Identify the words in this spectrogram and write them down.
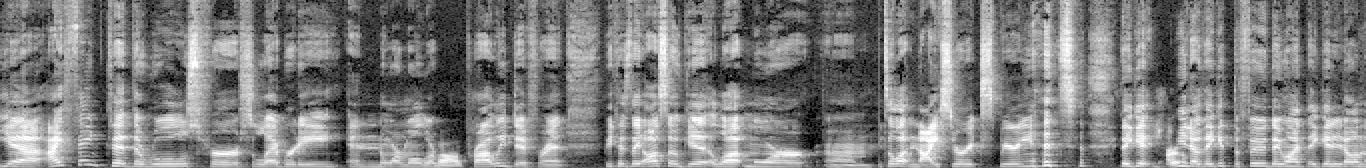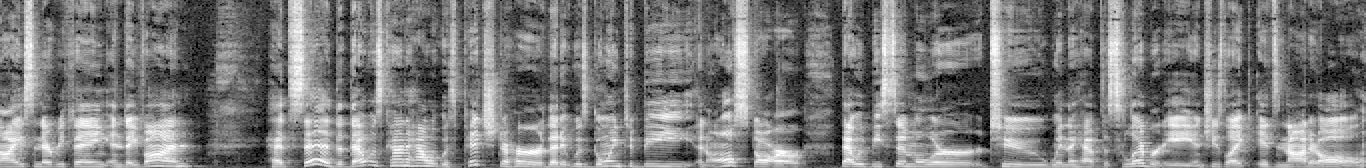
Yeah, I think that the rules for celebrity and normal are probably different because they also get a lot more um, it's a lot nicer experience they get True. you know they get the food they want they get it all nice and everything and Da'Vonne had said that that was kind of how it was pitched to her that it was going to be an all-star that would be similar to when they have the celebrity. And she's like it's not at all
